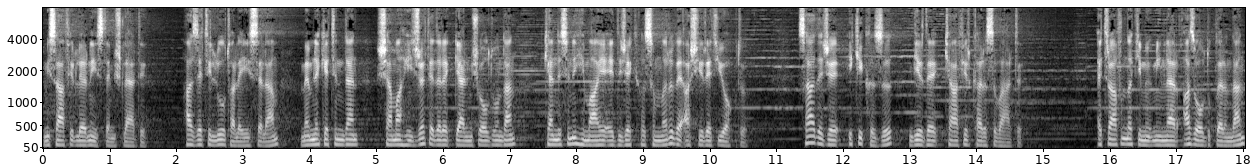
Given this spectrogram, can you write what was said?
misafirlerini istemişlerdi. Hz. Lut aleyhisselam memleketinden Şam'a hicret ederek gelmiş olduğundan kendisini himaye edecek hısımları ve aşireti yoktu. Sadece iki kızı bir de kafir karısı vardı. Etrafındaki müminler az olduklarından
